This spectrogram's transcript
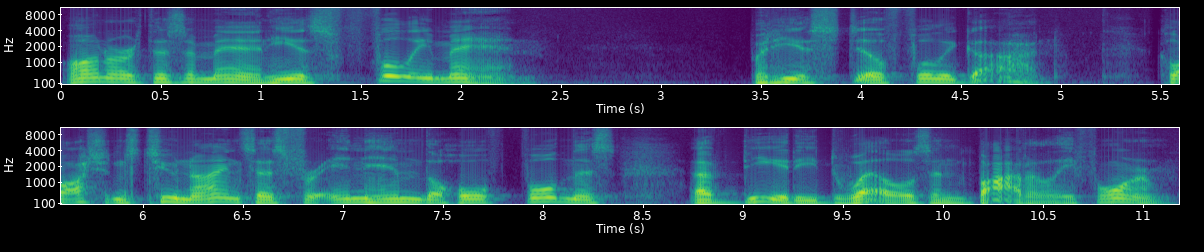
on earth as a man. He is fully man, but he is still fully God. Colossians 2 9 says, For in him the whole fullness of deity dwells in bodily form.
